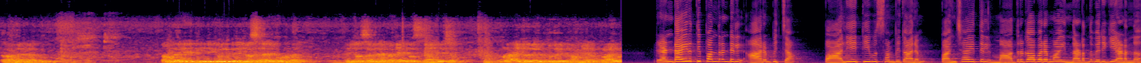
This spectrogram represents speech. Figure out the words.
നടപ്പിലാക്കാൻ പോകും നമുക്ക് എനിക്ക് എനിക്കൊരു കഴിഞ്ഞ ദിവസം അനുഭവം ഉണ്ടായി. കഴിഞ്ഞ ദിവസം പറ്റേ ദിവസം അതിന് രണ്ടായിരത്തി പന്ത്രണ്ടിൽ ആരംഭിച്ച പാലിയേറ്റീവ് സംവിധാനം പഞ്ചായത്തിൽ മാതൃകാപരമായി നടന്നുവരികയാണെന്ന്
